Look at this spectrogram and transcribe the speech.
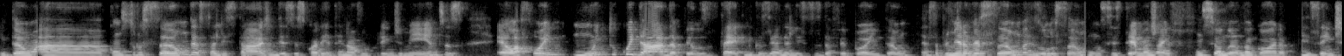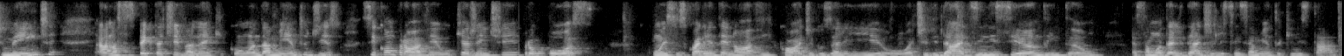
Então, a construção dessa listagem, desses 49 empreendimentos, ela foi muito cuidada pelos técnicos e analistas da FEPAM. Então, essa primeira versão da resolução, o sistema já funcionando agora recentemente, a nossa expectativa, né, que com o andamento disso se comprove o que a gente propôs com esses 49 códigos ali, ou atividades, iniciando, então, essa modalidade de licenciamento aqui no estado.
